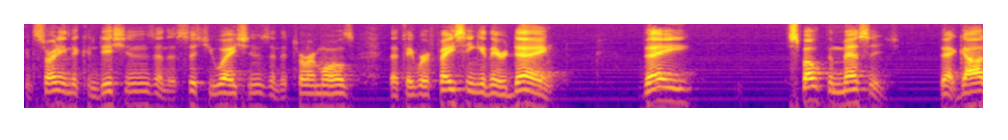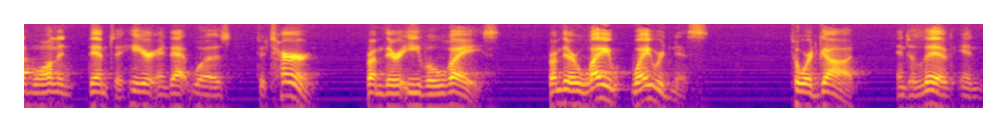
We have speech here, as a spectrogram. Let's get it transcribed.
concerning the conditions and the situations and the turmoils that they were facing in their day, they spoke the message that God wanted them to hear, and that was to turn from their evil ways, from their way, waywardness toward God, and to live in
